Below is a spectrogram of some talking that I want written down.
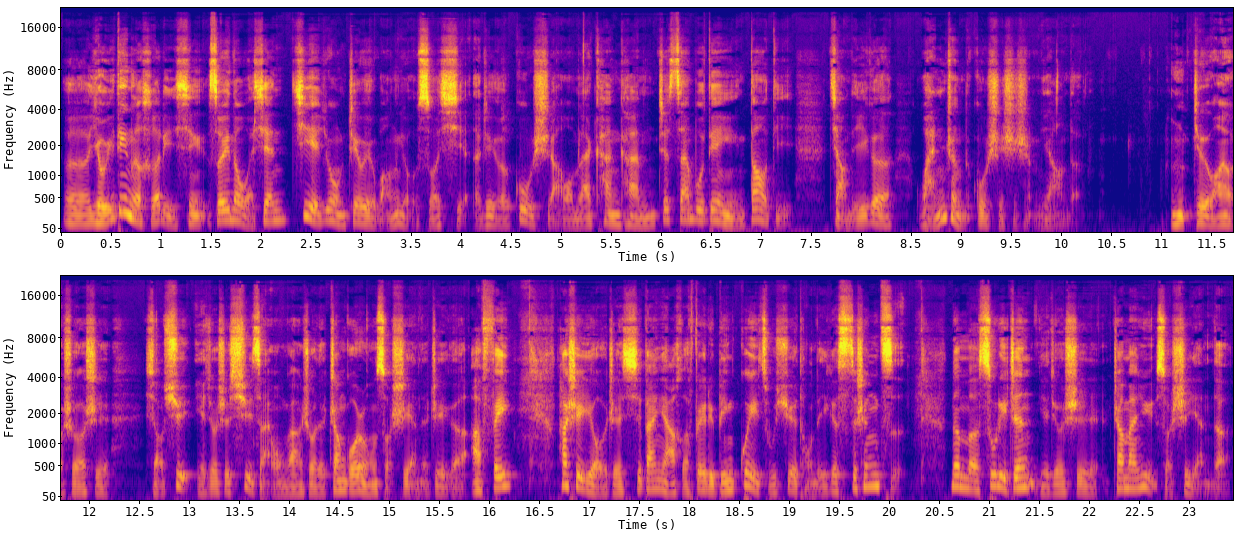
呃，有一定的合理性。所以呢，我先借用这位网友所写的这个故事啊，我们来看看这三部电影到底讲的一个完整的故事是什么样的。嗯，这位网友说是。小旭，也就是旭仔，我们刚刚说的张国荣所饰演的这个阿飞，他是有着西班牙和菲律宾贵族血统的一个私生子。那么苏丽珍，也就是张曼玉所饰演的，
